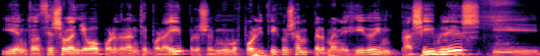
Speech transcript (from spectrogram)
Y entonces se lo han llevado por delante por ahí, pero esos mismos políticos han permanecido impasibles y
